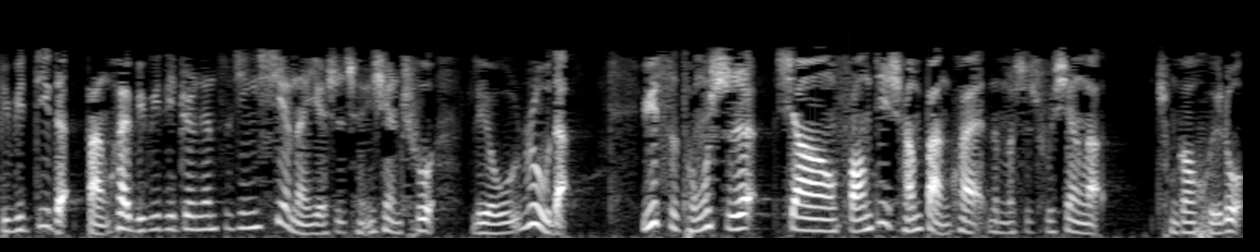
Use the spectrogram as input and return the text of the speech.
BBD 的板块 BBD 这根资金线呢，也是呈现出流入的。与此同时，像房地产板块，那么是出现了。冲高回落，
